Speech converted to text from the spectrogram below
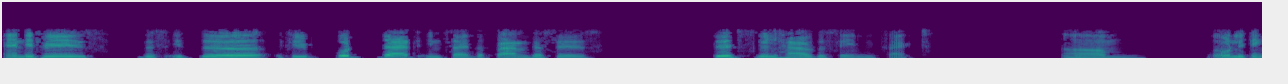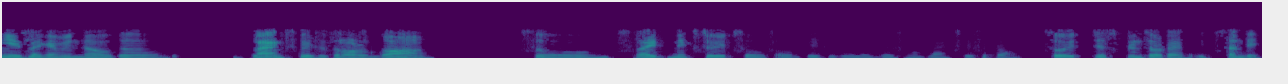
And if is this if the if you put that inside the parenthesis this will have the same effect. Um, the only thing is like I mean now the blank spaces are all gone. So it's right next to it so, so basically like there's no blank space at all. So it just prints out as it's Sunday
